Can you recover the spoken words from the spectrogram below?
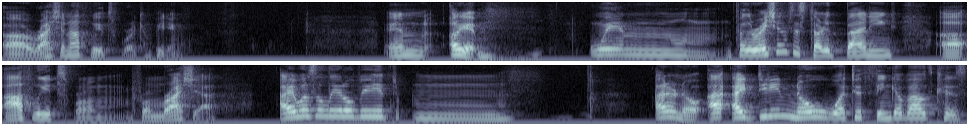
uh, Russian athletes were competing. And okay, when federations started banning uh, athletes from from Russia, I was a little bit. Um, I don't know. I, I didn't know what to think about because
